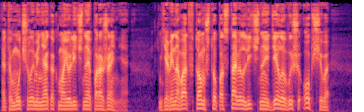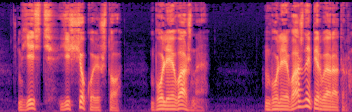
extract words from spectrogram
Это мучило меня, как мое личное поражение». Я виноват в том, что поставил личное дело выше общего. Есть еще кое-что, более важное. Более важное, первый оратор?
